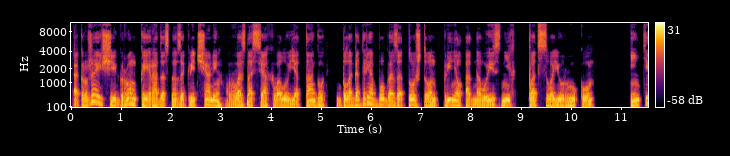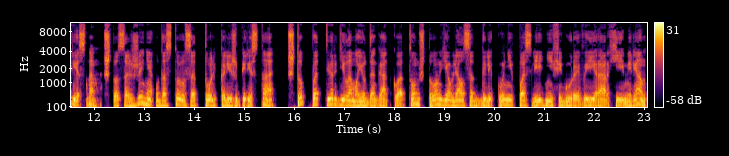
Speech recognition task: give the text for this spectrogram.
Окружающие громко и радостно закричали, вознося хвалу Ятагу, благодаря Бога за то, что он принял одного из них под свою руку. Интересно, что сожжение удостоился только лишь Береста, что подтвердило мою догадку о том, что он являлся далеко не последней фигурой в иерархии мирян,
